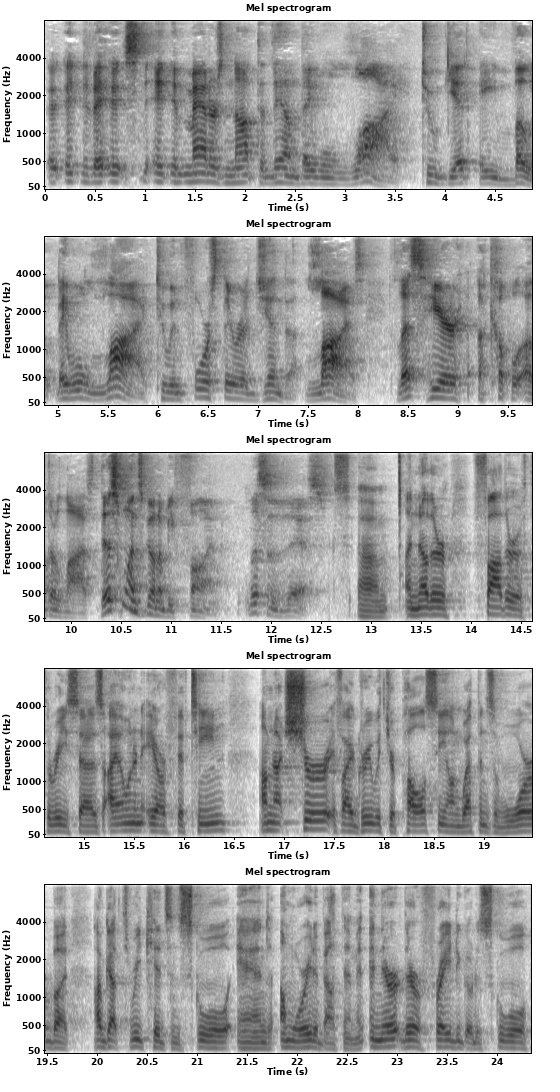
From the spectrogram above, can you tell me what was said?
It, it, it, it matters not to them. They will lie to get a vote. They will lie to enforce their agenda. Lies. Let's hear a couple other lies. This one's going to be fun. Listen to this. Um, another father of three says, I own an AR 15. I'm not sure if I agree with your policy on weapons of war, but I've got three kids in school and I'm worried about them. And they're, they're afraid to go to school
